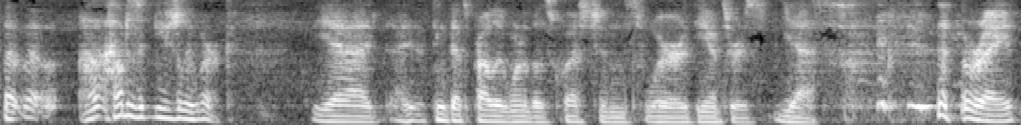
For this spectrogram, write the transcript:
but uh, how, does it usually work? Yeah, I think that's probably one of those questions where the answer is yes, right?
